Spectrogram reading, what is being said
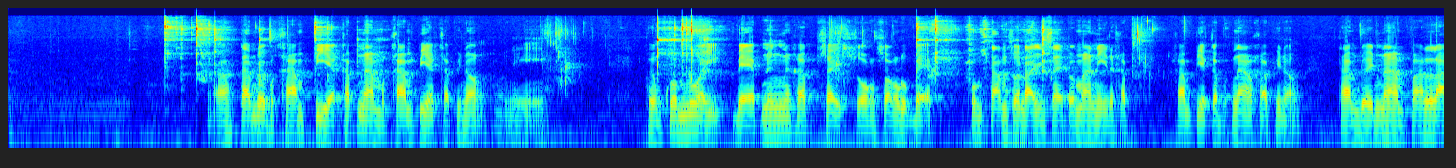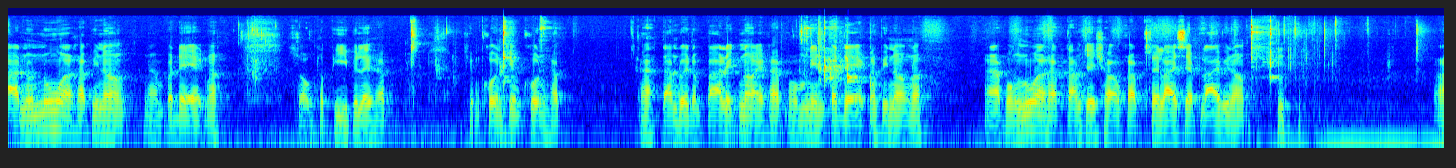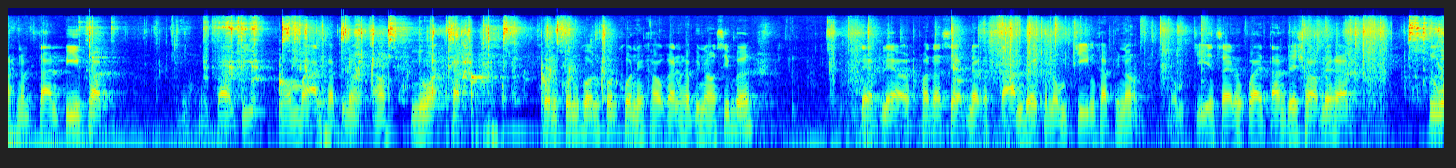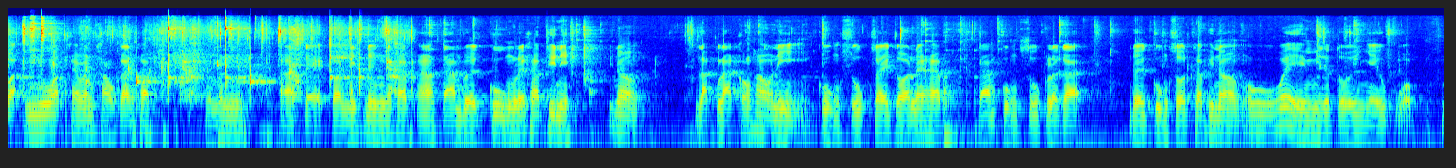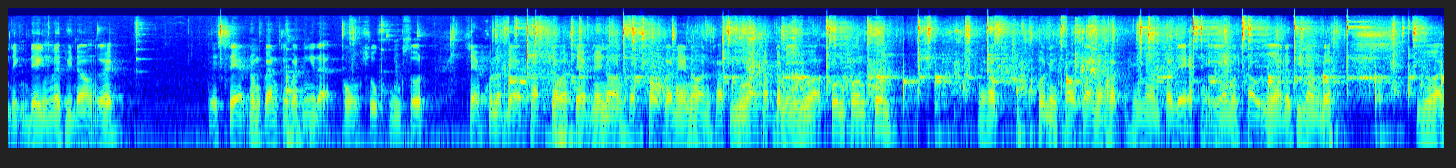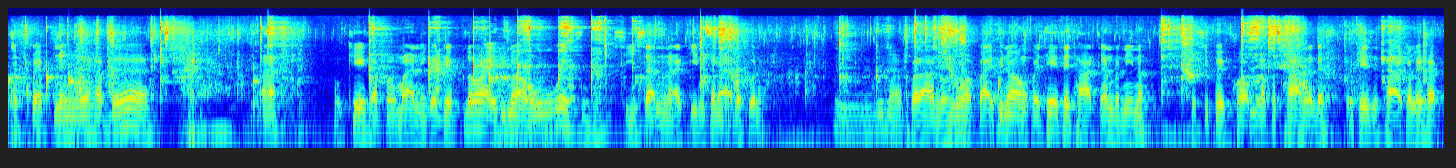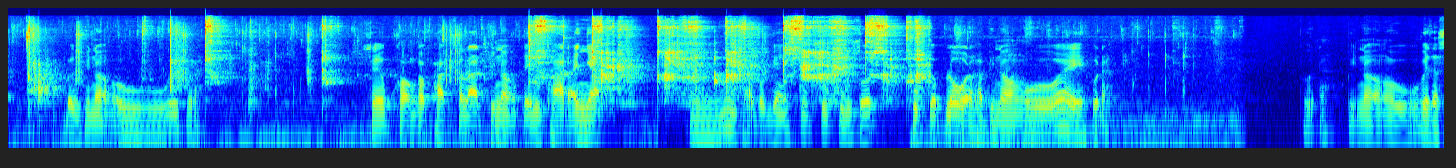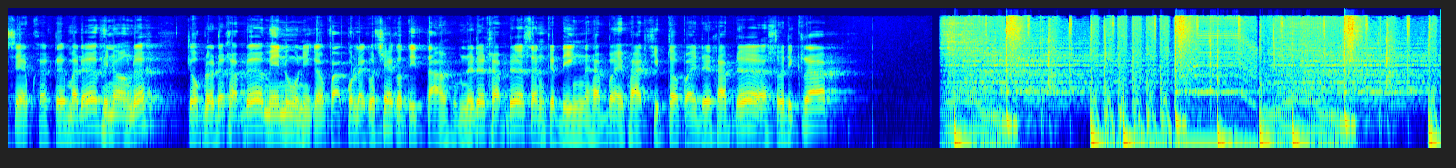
เอาตามโดวยมะขามเปียกครับน้ำมะขามเปียกครับพี่น้องนี่เพิ่มความนัวอีกแบบหนึงนะครับ ใส่สองสองรูปแบบ ผมตำส่วนหลายจะใส่ประมาณนี้นะครับขามเปียกกับบักนาวครับพี่น้องตามด้วยน้ำปลาลานัวๆครับพี่น้องน้ำปลาแดกเนาะสองทัพพีไปเลยครับเข้มข้นเข้มข้นครับอะตามด้วยน้ำปลาเล็กน้อยครับ ผมเน้นปลาแดกนะพี่น้องเนาะอ่าผงนัวครับตามใจชอบครับใส่หลายแซ่บหลายพี่น้องอะน้ำตาลปี๊บครับน้ำตาลปี๊บ อมหวานครับพี่น้อง เอานัวครับ คนคนคนคนคนให้เข้ากันครับพี่น้องซิเบิ้งแซบแล้วพอถ้าแซบแล้วก็ตามด้วยขนมจีนครับพี่น้อง ขนมจีนใส่ลงไปตามใจชอบเลยครับสัวนัวให้มันเข้ากันครับให้มันแตกก่อนนิดนึงนะครับเอาตามด้วยกุ้งเลยครับที่นี่พี่น้องหลักๆของเฮานี่กุ้งสุกใส่ก่อนเลยครับ ตามกุ้งสุกแล้วก็โดยกุ้งสดครับพี่น้อง โอ้ย มีแต่ตัวใหญ่อวบๆเด้งๆเลยพี่น้องเอ้ย ไปแสบน้ำกันกับบันนี้แหละกงสุกกงสดแสบคนละแบบครับจะว่าแสบแน่นอนครับเข้ากันแน่นอนครับนัวครับบันนี้นัวข้นข้นข้นนะครับข้นให้เข้ากันนะครับให้น้ำปลาแดกให้ยังมันเข้าเนื้อเด้อพี่น้องเด้อนัวจะแป๊บหนึงเลยครับเด้ออะโอเคครับประมาณนี้ก็เรียบร้อยพี่น้องโอ้ยสีสันน่ากินขนาดได้อคนนะอู้ยน่าปลานัวไปพี่น้องไปเทศใส่ถาดกันบันนี้เนาะก็สิไปพร้อมรับประทานเลยเด้อไปเทใส่ถาดกันเลยครับ เบิ่งพี่น้องโอ้ย สิร์ฟของกับผักสลัดพี่น้องเต็มถาดอันเนี้ยอืมถาดบักแดงสุกสุกกุ้งสดผูกเกือบโลนะครับ พี่น้องโอ้ยพูดนะพูดนะพี่น้องโอ้เป็นตาแสบครับเดินมาเด้อพี่น้องเด้อจบแล้วเด้อครับเด้อเมนูนี่ก็ฝากกดไลค์กดแชร์กดติดตามผมด้เด้อครับเด้อสั่นกระดิ่งนะครับไม่พลาดคลิปต่อไปเด้อครับเด้อสวัสดีครับ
